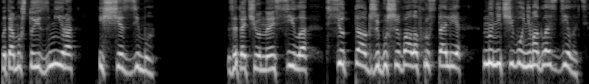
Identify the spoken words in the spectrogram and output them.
Потому что из мира исчез зима. Заточенная сила все так же бушевала в хрустале, но ничего не могла сделать.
